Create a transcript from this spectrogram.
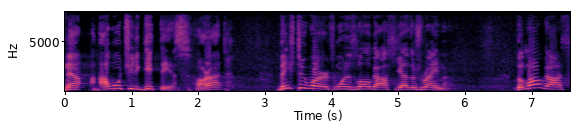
Now, I want you to get this, all right? These two words, one is logos, the other is rhema. The logos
